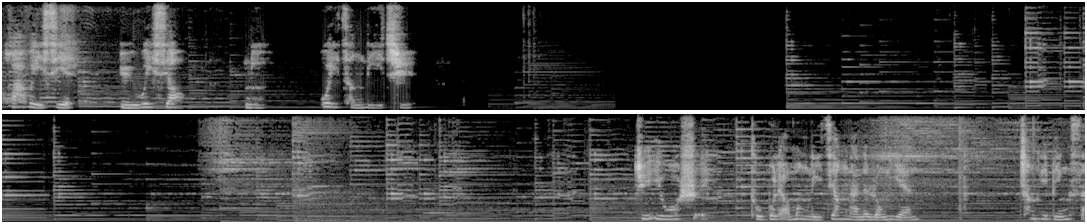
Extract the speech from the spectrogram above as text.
花未谢，雨未消，你。未曾离去。掬一窝水，涂不了梦里江南的容颜；撑一柄伞，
